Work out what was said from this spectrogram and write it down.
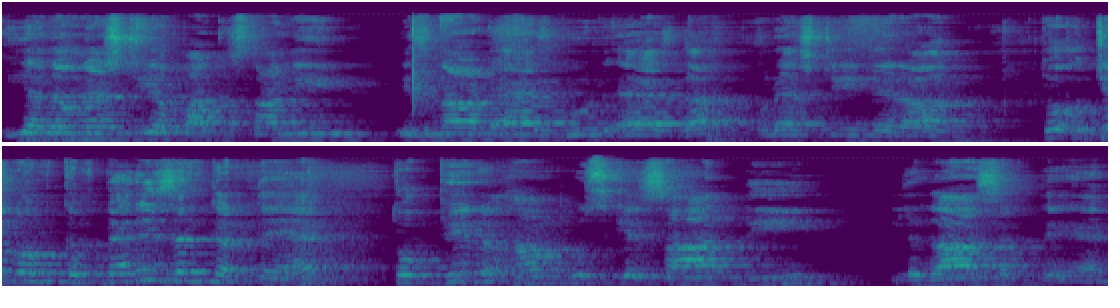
या the honesty of Pakistani is not as good as the honesty in Iran तो जब हम कंपैरिजन करते हैं तो फिर हम उसके साथ भी लगा सकते हैं।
